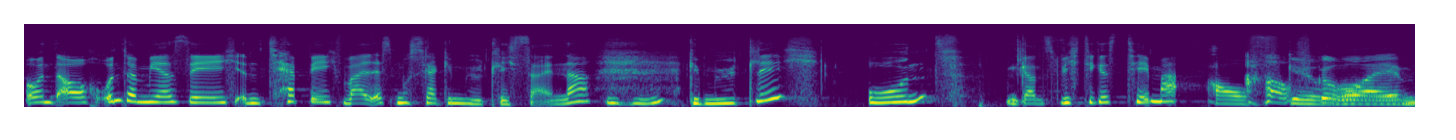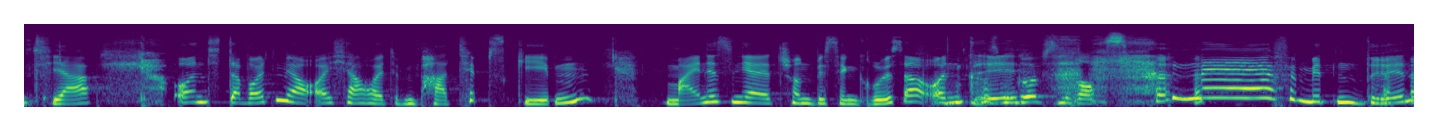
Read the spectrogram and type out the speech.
Und auch unter mir sehe ich einen Teppich, weil es muss ja gemütlich sein. Ne? Mhm. Gemütlich und ein ganz wichtiges Thema, aufgeräumt. aufgeräumt. Ja. Und da wollten wir euch ja heute ein paar Tipps geben. Meine sind ja jetzt schon ein bisschen größer und aus dem Gröbsten raus. nee, für mittendrin.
